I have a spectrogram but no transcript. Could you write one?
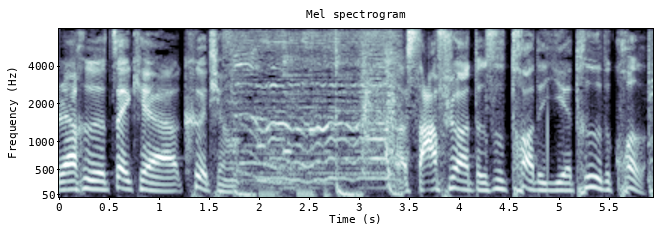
然后再看客厅，啊，沙发上都是烫的烟头的裤子。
